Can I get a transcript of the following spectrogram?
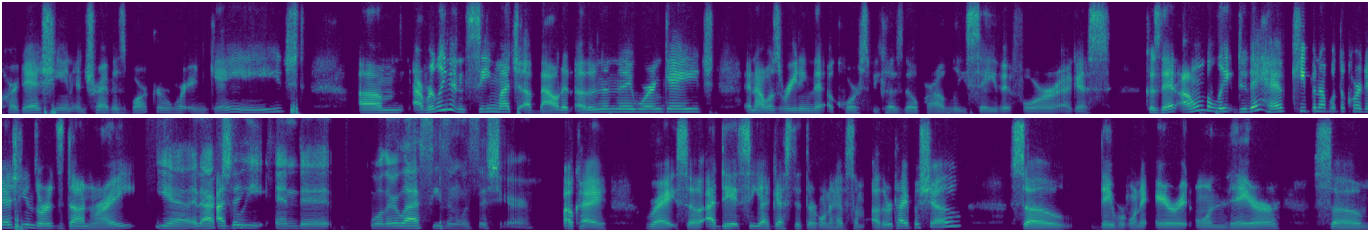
Kardashian and Travis Barker were engaged. Um, I really didn't see much about it other than they were engaged. And I was reading that, of course, because they'll probably save it for, I guess, because that I don't believe, do they have Keeping Up with the Kardashians or it's done, right? Yeah, it actually think, ended. Well, their last season was this year. Okay. Right. So I did see, I guess, that they're going to have some other type of show. So they were going to air it on there. So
